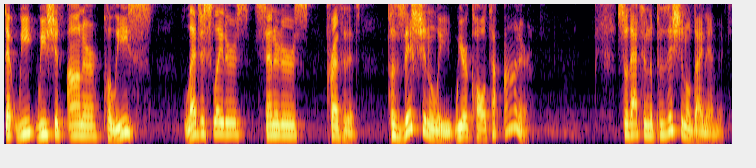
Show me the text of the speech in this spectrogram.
that we, we should honor police, legislators, senators, presidents. Positionally, we are called to honor. So that's in the positional dynamic.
